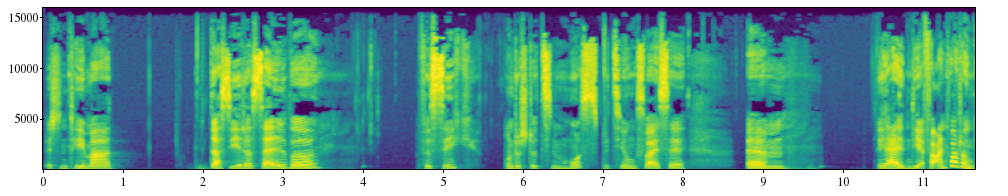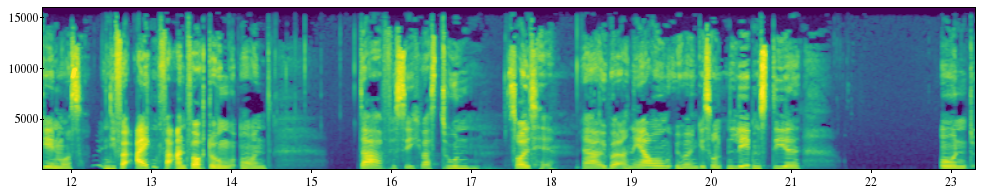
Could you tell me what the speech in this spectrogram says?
ist ein Thema, das jeder selber für sich unterstützen muss, beziehungsweise ähm, ja, in die Verantwortung gehen muss, in die Eigenverantwortung und da für sich was tun sollte. Ja, über Ernährung, über einen gesunden Lebensstil. Und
